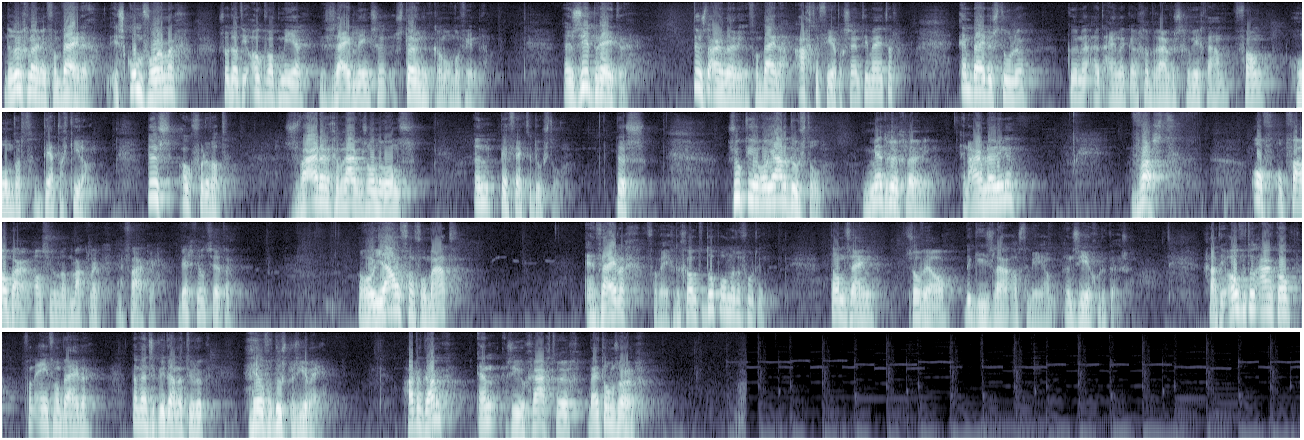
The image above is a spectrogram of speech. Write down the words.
de rugleuning van beide is komvormig, zodat u ook wat meer zijdelingse steun kan ondervinden. Een zitbreedte tussen de armleuningen van bijna 48 centimeter en beide stoelen kunnen uiteindelijk een gebruikersgewicht aan van 130 kilo. Dus ook voor de wat zwaardere gebruikers onder ons een perfecte douchestoel. Dus zoekt u een royale douchestoel met rugleuning en armleuningen, vast of opvouwbaar als u hem wat makkelijk en vaker weg wilt zetten, royaal van formaat en veilig vanwege de grote dop onder de voeten, dan zijn zowel de Gisela als de Mirjam een zeer goede keuze. Gaat u over tot aankoop van een van beide, dan wens ik u daar natuurlijk heel veel doucheplezier mee. Hartelijk dank en zie u graag terug bij Tomzorg.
